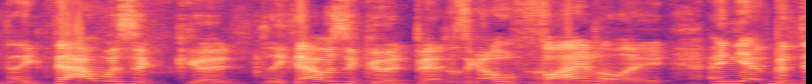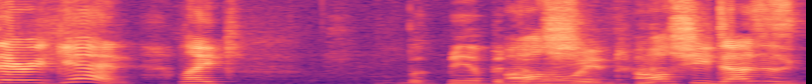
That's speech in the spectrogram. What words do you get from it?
like that was a good like that was a good bit. I was like, Uh-huh. oh, finally. And yet, but there again, like Look me up in all Des she all she does is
